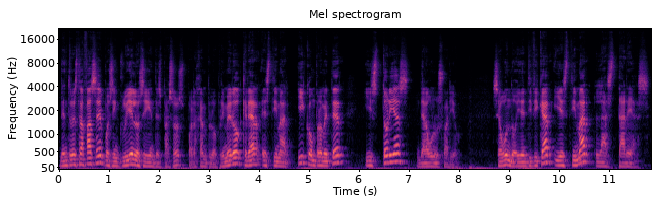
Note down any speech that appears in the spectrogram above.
Dentro de esta fase, pues incluyen los siguientes pasos. Por ejemplo, primero, crear, estimar y comprometer historias de algún usuario. Segundo, identificar y estimar las tareas.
